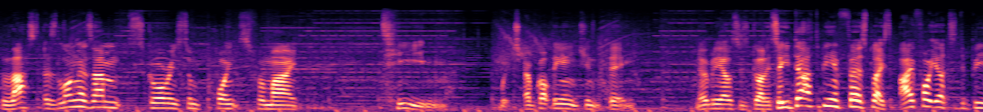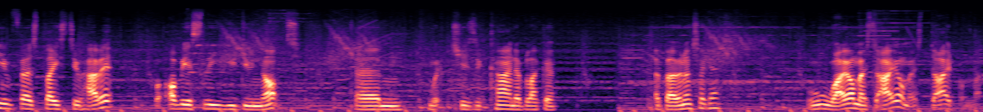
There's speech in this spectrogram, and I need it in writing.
last as long as I'm scoring some points for my team, which I've got the ancient thing. Nobody else has got it. So you don't have to be in first place. I thought you had to be in first place to have it, but obviously you do not, um, which is a kind of like a a bonus, I guess. Ooh, I almost I almost died from that.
